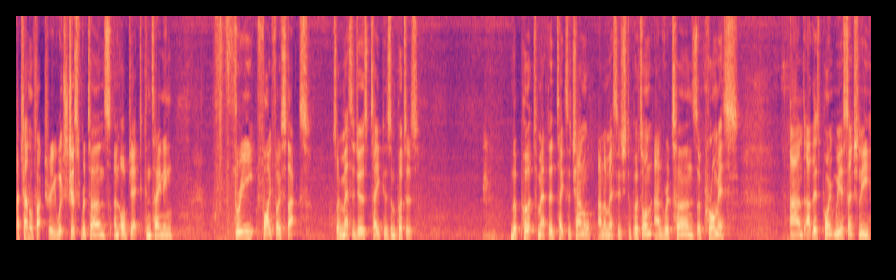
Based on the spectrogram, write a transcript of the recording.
a channel factory which just returns an object containing three FIFO stacks. So messengers, takers, and putters. The put method takes a channel and a message to put on and returns a promise and at this point, we essentially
